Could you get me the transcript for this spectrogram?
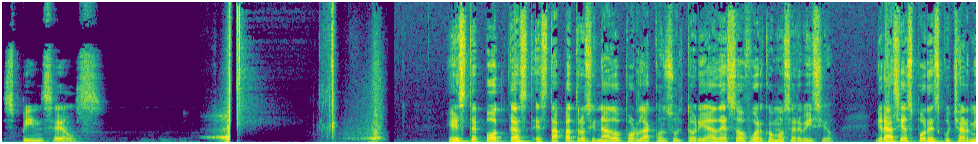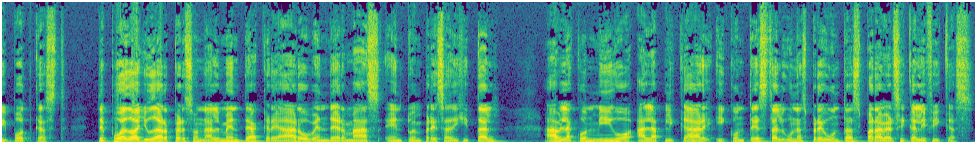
Spin Sales. Este podcast está patrocinado por la consultoría de software como servicio. Gracias por escuchar mi podcast. Te puedo ayudar personalmente a crear o vender más en tu empresa digital. Habla conmigo al aplicar y contesta algunas preguntas para ver si calificas.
